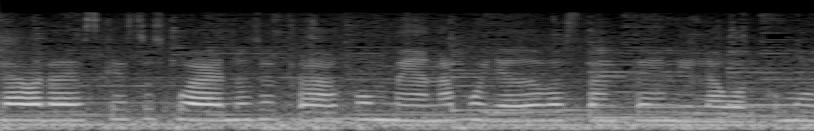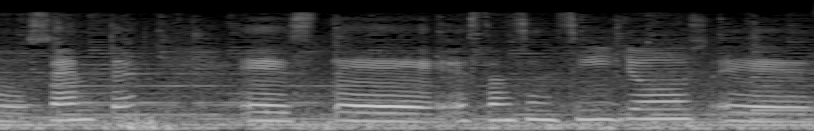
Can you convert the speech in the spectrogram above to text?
La verdad es que estos cuadernos de trabajo me han apoyado bastante en mi labor como docente. Este, están sencillos, eh,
